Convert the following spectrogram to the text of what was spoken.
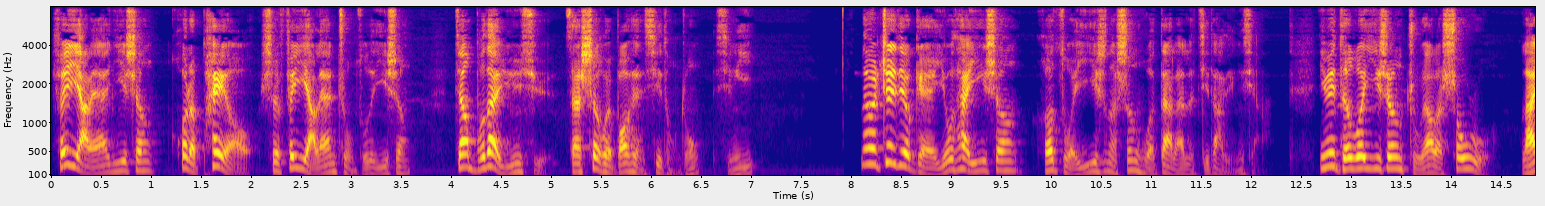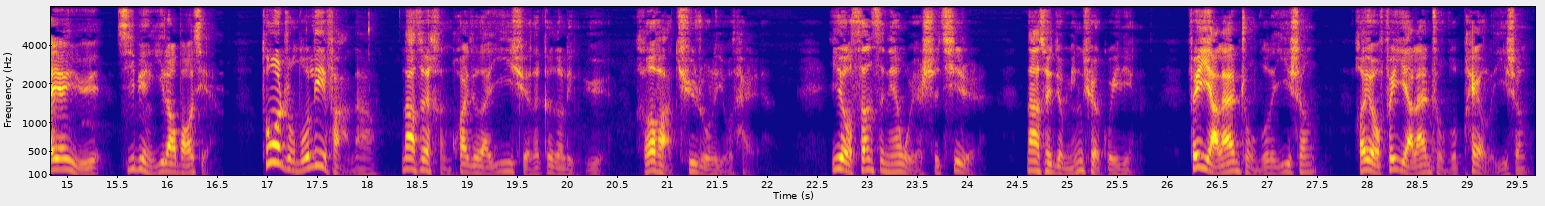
非雅利安医生或者配偶是非雅利安种族的医生。将不再允许在社会保险系统中行医，那么这就给犹太医生和左翼医生的生活带来了极大的影响。因为德国医生主要的收入来源于疾病医疗保险，通过种族立法呢，纳粹很快就在医学的各个领域合法驱逐了犹太人。一九三四年五月十七日，纳粹就明确规定，非雅利安种族的医生和有非雅利安种族配偶的医生，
